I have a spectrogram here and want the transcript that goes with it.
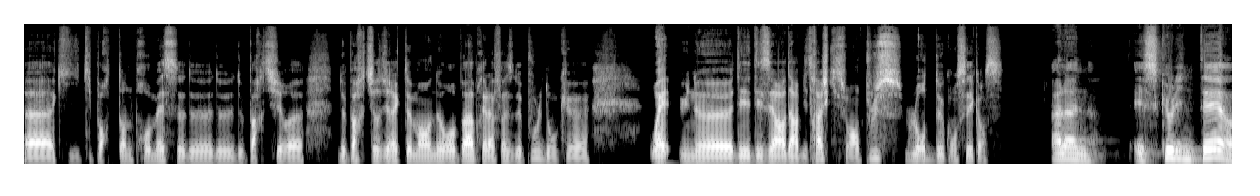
euh, qui, porte tant de promesses de, partir. de partir directement en Europa après la phase de poule. Donc, euh, ouais, une, euh, des, des erreurs d'arbitrage qui sont en plus lourdes de conséquences. Alan est-ce que l'Inter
